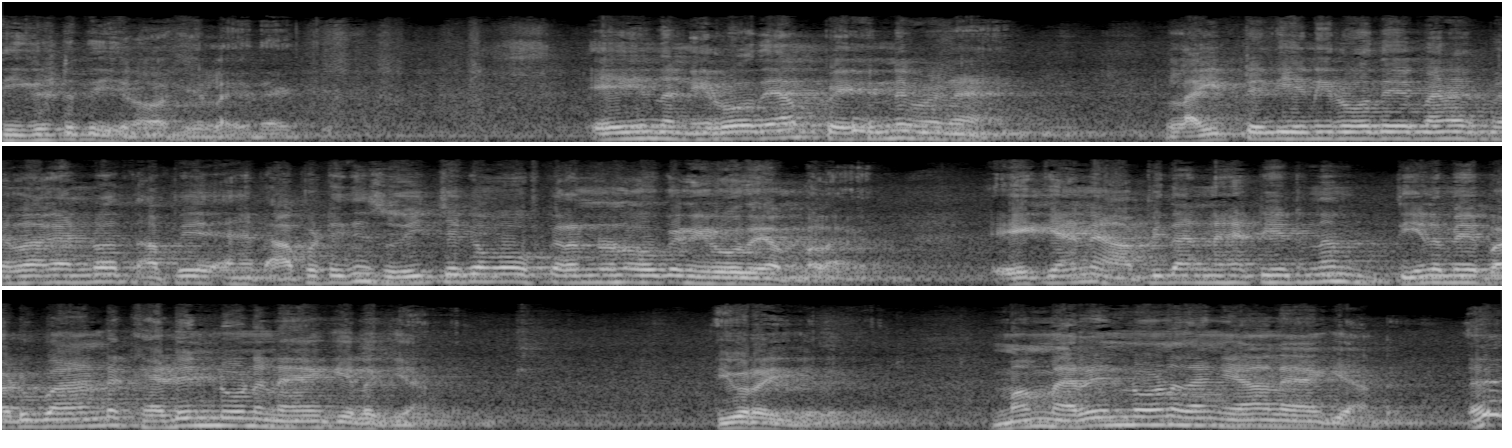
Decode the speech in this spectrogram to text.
දිගට තියෙනවා කියලායි දැක්කේ. ඒ හින්දා Nirodhayak පේන්නේම නැහැ. ලයිට් එළිය Nirodhe බලා ගන්නවත් අපේ අපිට ඉතින් ස්විච් එකම ඕෆ් කරන්න ඕන ඕක Nirodhayak බලන්න. ඒ කියන්නේ අපි දන්න හැටියට නම් තියෙන මේ බඩු බාණ්ඩ කැඩෙන්න ඕන නැහැ කියලා කියන්නේ. ඉවරයි කියලා. මම මැරෙන්න ඕන දැන් එයා නෑ කියන්නේ. ඈ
